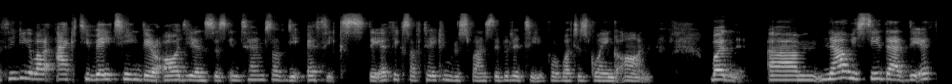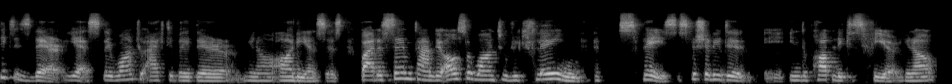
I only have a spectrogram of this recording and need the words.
thinking about activating their audiences in terms of the ethics, the ethics of taking responsibility for what is going on. But um, now we see that the ethics is there. Yes, they want to activate their, you know, audiences, but at the same time, they also want to reclaim space, especially the in the public sphere, you know,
